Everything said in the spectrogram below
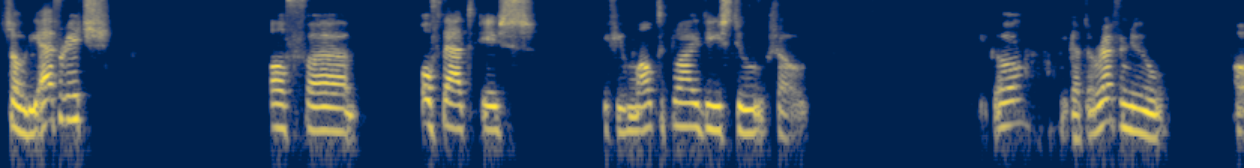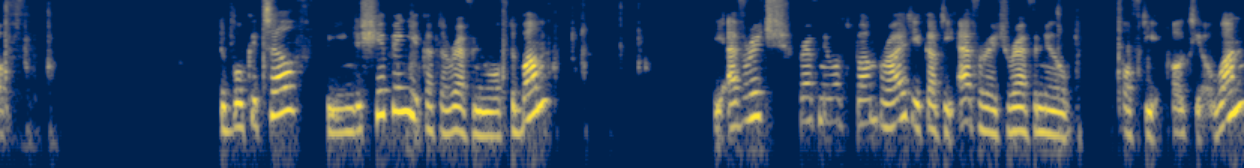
So the average of, uh, of that is, if you multiply these two, so you go, you got the revenue of the book itself, being the shipping, you got the revenue of the bump, the average revenue of the bump, right? You got the average revenue of the OTO1,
